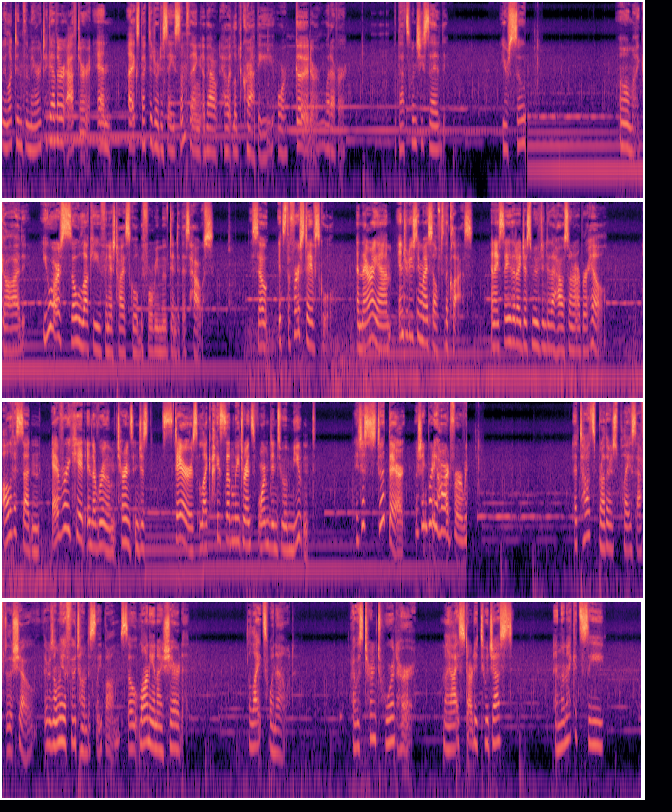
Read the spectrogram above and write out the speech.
We looked into the mirror together after, and I expected her to say something about how it looked crappy or good or whatever. But that's when she said, You're so. Oh my god. You are so lucky you finished high school before we moved into this house. So, it's the first day of school, and there I am, introducing myself to the class. And I say that I just moved into the house on Arbor Hill. All of a sudden, every kid in the room turns and just stares like I suddenly transformed into a mutant. I just stood there, wishing pretty hard for a re- At Todd's brother's place after the show, there was only a futon to sleep on, so Lonnie and I shared it. The lights went out. I was turned toward her. My eyes started to adjust, and then I could see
